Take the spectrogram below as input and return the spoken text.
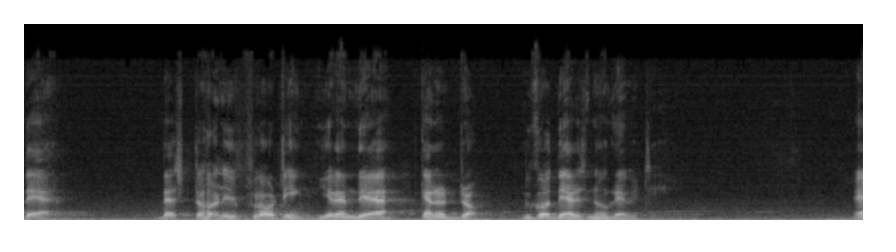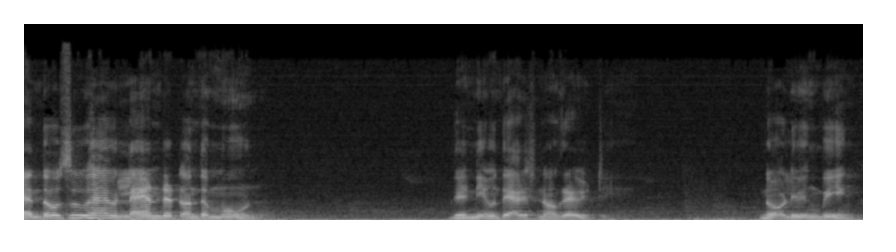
there, the stone is floating here and there, cannot drop because there is no gravity. And those who have landed on the moon, they knew there is no gravity, no living beings.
